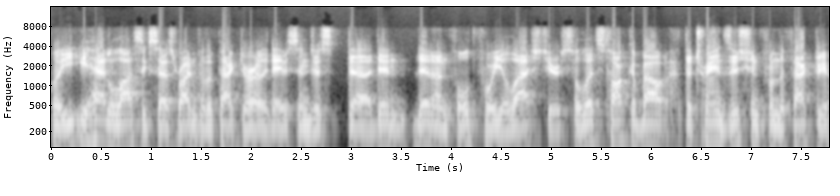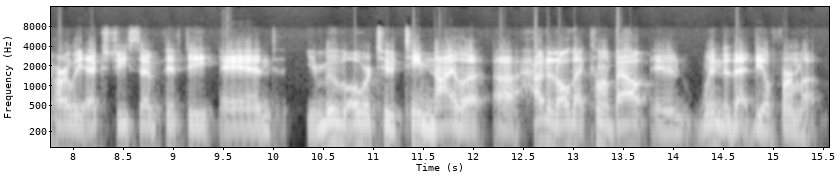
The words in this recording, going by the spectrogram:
Well, you, had a lot of success riding for the Factory Harley Davidson. Just uh, didn't didn't unfold for you last year. So let's talk about the transition from the Factory Harley XG 750 and your move over to Team Nila. Uh, how did all that come about, and when did that deal firm up?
